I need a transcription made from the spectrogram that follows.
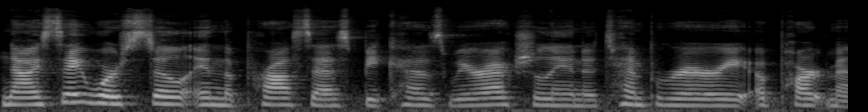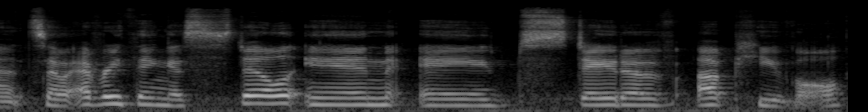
Now, I say we're still in the process because we're actually in a temporary apartment, so everything is still in a state of upheaval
